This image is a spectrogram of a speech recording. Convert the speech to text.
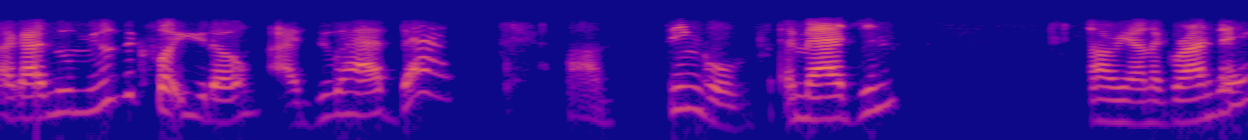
I got new music for you though. I do have that. Um, singles. Imagine Ariana Grande.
